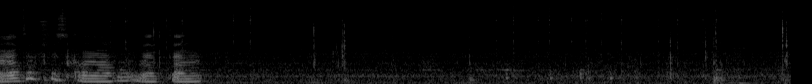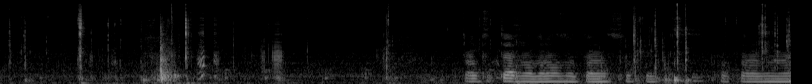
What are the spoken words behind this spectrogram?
No to wszystko można by ten... No to też od razu ten sufit poprawimy.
